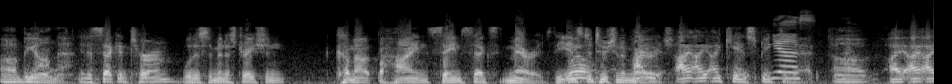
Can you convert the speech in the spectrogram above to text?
uh, beyond that. In a second term, will this administration come out behind same-sex marriage, the Well, institution of marriage? I, I, I can't speak Yes. to that. Uh, I, I, I,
